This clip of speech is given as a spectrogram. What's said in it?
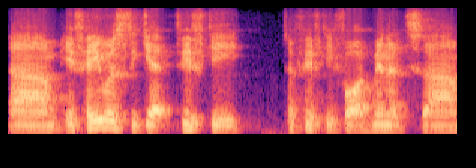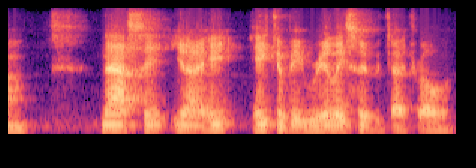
um, if he was to get 50 to 55 minutes, um, Nas, he, you know, he, he could be really super coach relevant.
